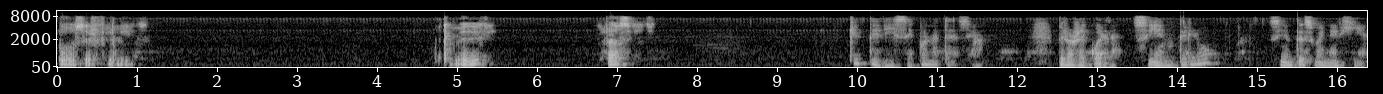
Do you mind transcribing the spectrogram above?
Puedo ser feliz. Que me dejen. Gracias. ¿Qué te dice? Pon atención. Pero recuerda, siéntelo, siente su energía.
